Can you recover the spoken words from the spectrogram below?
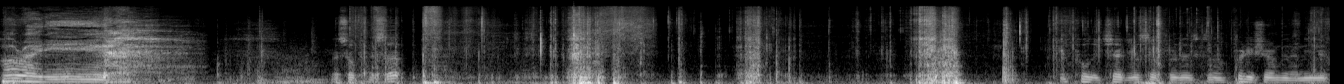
Alrighty. Let's open this up. The checklist up for this because I'm pretty sure I'm going to need it.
